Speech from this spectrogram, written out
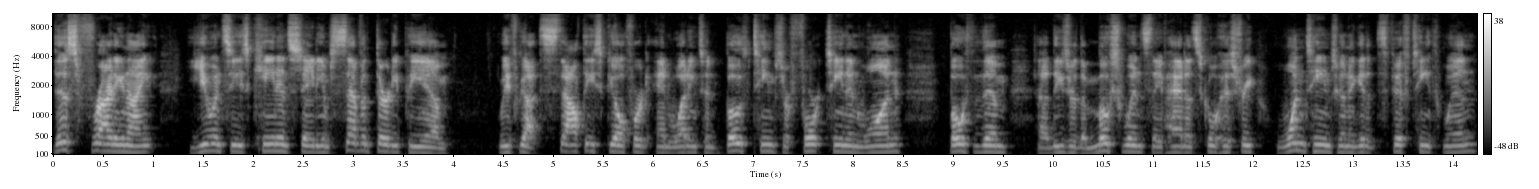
this Friday night. UNC's Kenan Stadium, 7:30 p.m. We've got Southeast Guilford and Weddington. Both teams are 14 and one. Both of them, uh, these are the most wins they've had in school history. One team's going to get its 15th win,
